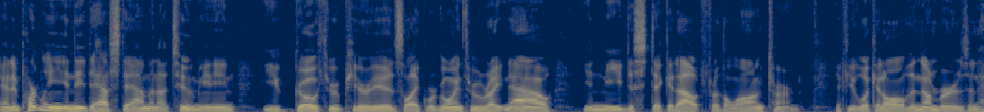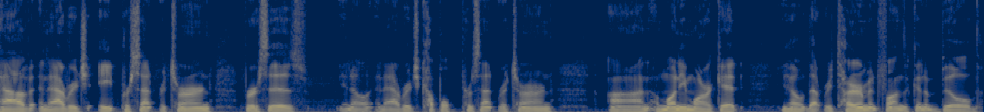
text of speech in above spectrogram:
And importantly, you need to have stamina too, meaning you go through periods like we're going through right now you need to stick it out for the long term. If you look at all the numbers and have an average 8% return versus, you know, an average couple percent return on a money market, you know, that retirement fund is going to build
